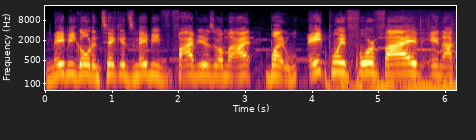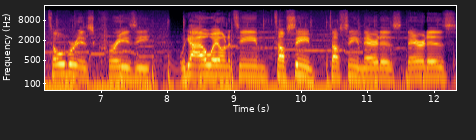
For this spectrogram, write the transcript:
Maybe golden tickets, maybe five years ago. I, but 8.45 in October is crazy. We got Elway on the team. Tough scene. Tough scene. There it is. There it is.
